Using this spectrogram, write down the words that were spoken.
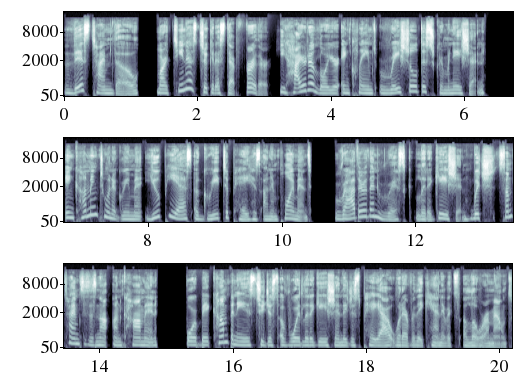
This time, though, Martinez took it a step further. He hired a lawyer and claimed racial discrimination. In coming to an agreement, UPS agreed to pay his unemployment rather than risk litigation, which sometimes this is not uncommon for big companies to just avoid litigation. They just pay out whatever they can if it's a lower amount.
